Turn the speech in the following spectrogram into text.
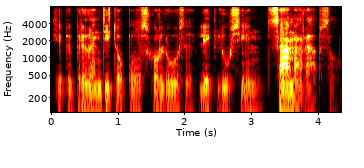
Gippenbril en dito polshorloge leek Lucy een samenraapsel.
